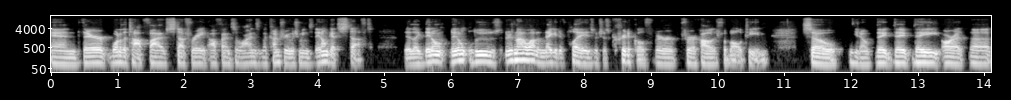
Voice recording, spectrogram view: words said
And they're one of the top five stuff rate offensive lines in the country, which means they don't get stuffed. They're like they don't they don't lose. There's not a lot of negative plays, which is critical for for a college football team. So you know they they they are a, a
